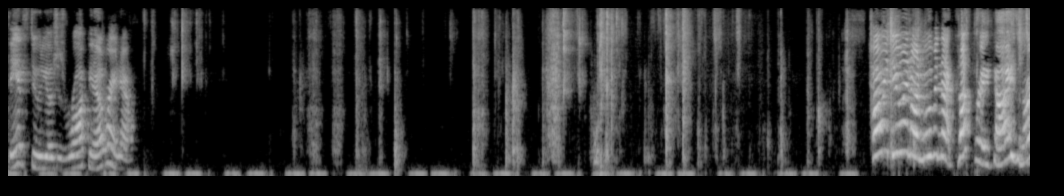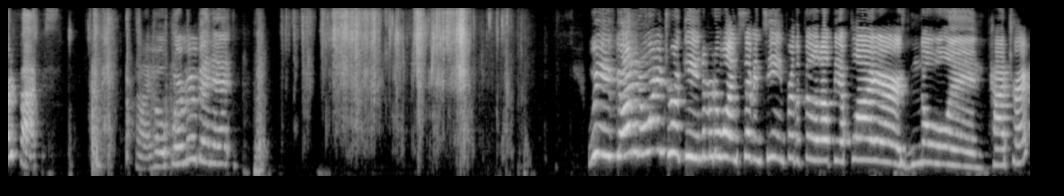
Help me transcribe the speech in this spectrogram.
Dance Studio's just rocking out right now. How are we doing on moving guys, and artifacts? I hope we're moving it. We've got an orange rookie, number to 117 for the Philadelphia Flyers, Nolan Patrick.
